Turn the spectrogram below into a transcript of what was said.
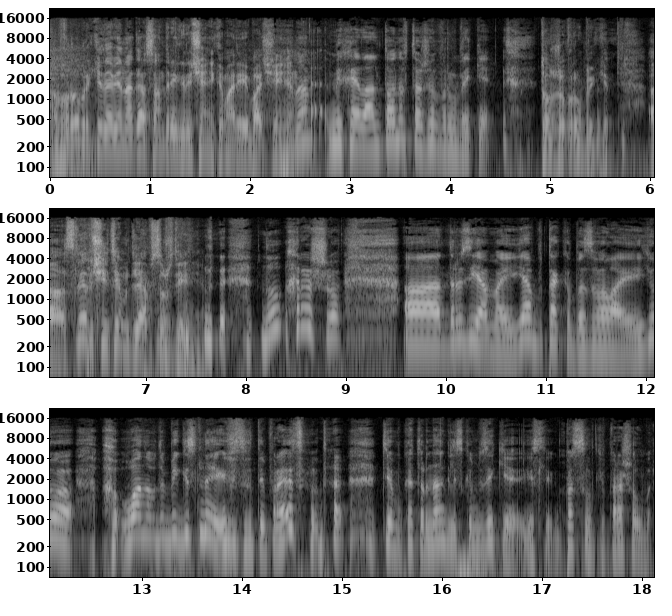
В рубрике «Дави на газ» Андрей Гречаник и Мария Баченина. Михаил Антонов тоже в рубрике. Тоже в рубрике. А, следующая тема для обсуждения. Ну, хорошо. А, друзья мои, я бы так обозвала ее one of the biggest names. Ты про эту, да? Тему, которая на английском языке, если по ссылке прошел бы.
